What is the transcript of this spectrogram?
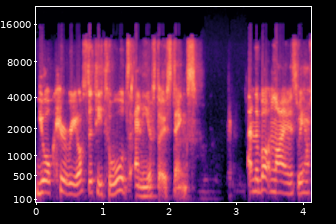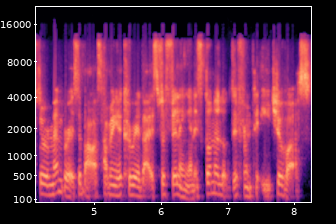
your curiosity towards any of those things. And the bottom line is we have to remember it's about us having a career that is fulfilling and it's going to look different to each of us.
